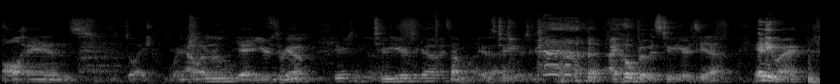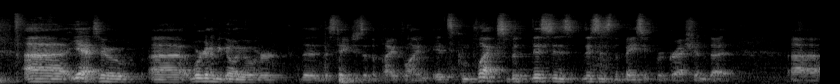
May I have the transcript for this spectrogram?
all hands like Years however ago? yeah years Three ago Years ago. two years ago Something like it was that. two years ago. I hope it was two years ago. Yeah. Anyway, uh, yeah, so uh, we're going to be going over the, the stages of the pipeline. It's complex, but this is this is the basic progression that uh,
